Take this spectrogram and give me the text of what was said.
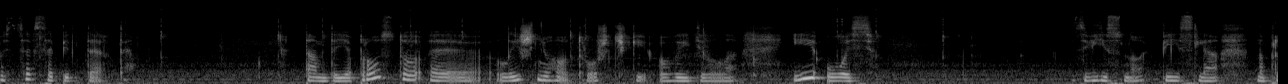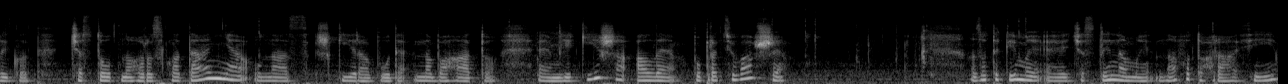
ось це все підтерти. Там, де я просто е, лишнього трошечки виділила. І ось, звісно, після, наприклад, частотного розкладання у нас шкіра буде набагато е, м'якіша, але попрацювавши з отакими е, частинами на фотографії,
